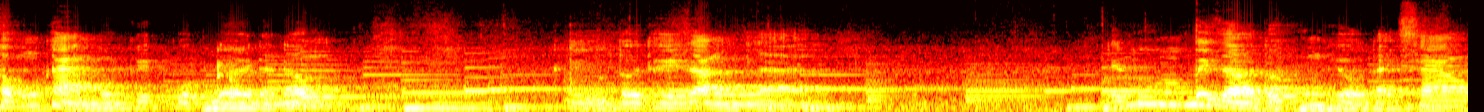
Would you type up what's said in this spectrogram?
sống cả một cái cuộc đời đàn ông. Thì tôi thấy rằng là đến lúc bây giờ tôi không hiểu tại sao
